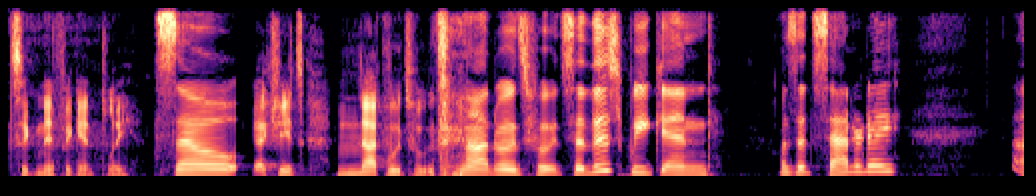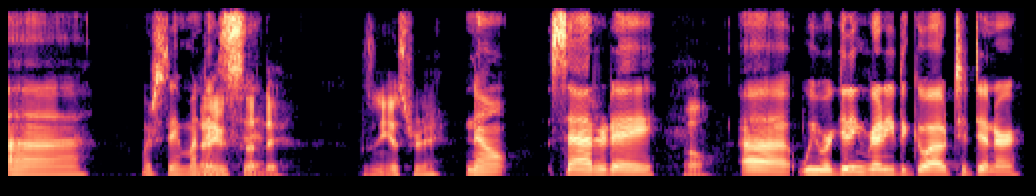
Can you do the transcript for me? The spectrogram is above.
significantly. So Actually, it's not Boots Boots. not Foods, foods. So this weekend, was it Saturday? Uh, what's today? I Monday. think it was Sunday. Wasn't it yesterday? No, Saturday. Oh, uh, we were getting ready to go out to dinner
